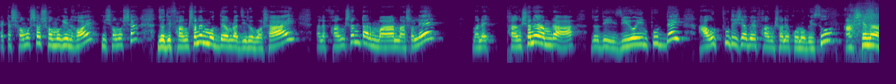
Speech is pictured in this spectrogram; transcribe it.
একটা সমস্যার সম্মুখীন হয়। কি সমস্যা? যদি ফাংশনের মধ্যে আমরা জিরো বসাই, তাহলে ফাংশনটার মান আসলে মানে ফাংশনে আমরা যদি জিরো ইনপুট দেই আউটপুট হিসাবে ফাংশনে কোনো কিছু আসে না।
